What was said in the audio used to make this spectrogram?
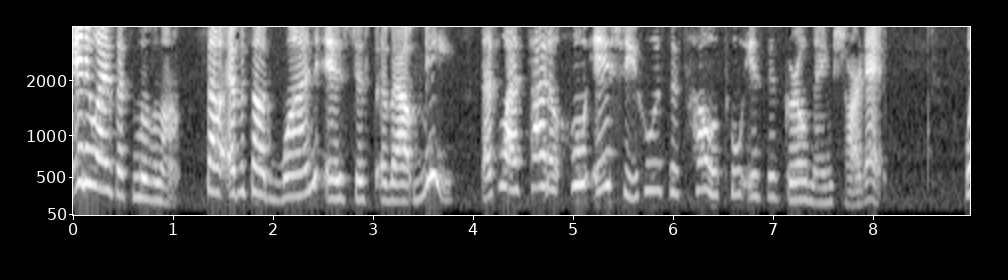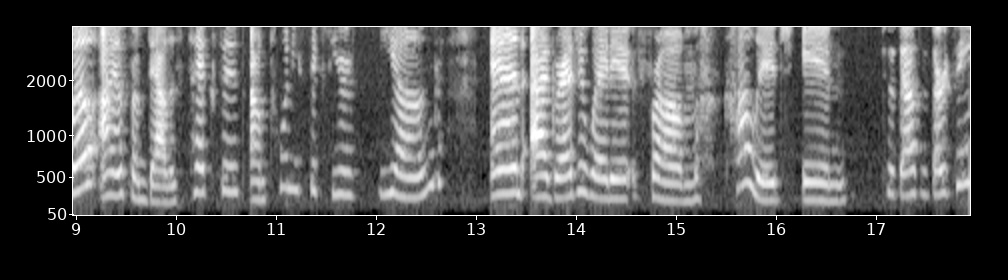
Anyways, let's move along. So, episode one is just about me. That's why it's titled Who is she? Who is this host? Who is this girl named Sharday? Well, I am from Dallas, Texas. I'm 26 years young and I graduated from college in 2013.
